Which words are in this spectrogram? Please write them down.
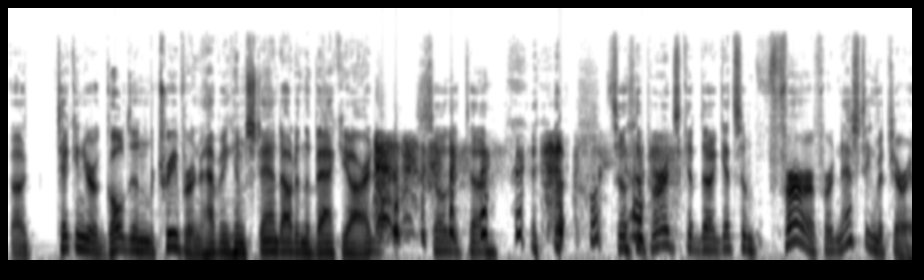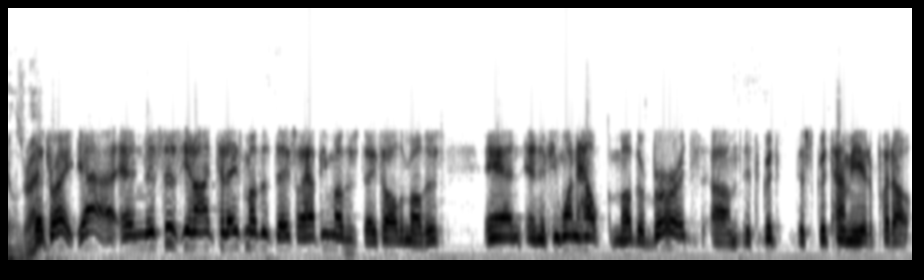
uh, taking your golden retriever and having him stand out in the backyard so that uh, so the birds could uh, get some fur for nesting materials, right? That's right, yeah. And this is, you know, today's Mother's Day, so happy Mother's Day to all the mothers. And and if you want to help mother birds, um, it's a good this good time of year to put out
